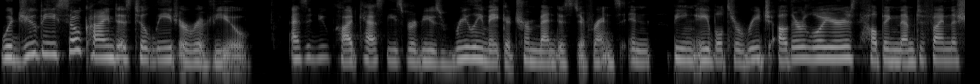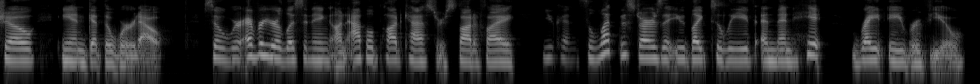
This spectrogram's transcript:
would you be so kind as to leave a review? As a new podcast, these reviews really make a tremendous difference in being able to reach other lawyers, helping them to find the show and get the word out. So wherever you're listening on Apple Podcasts or Spotify, you can select the stars that you'd like to leave and then hit write a review.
